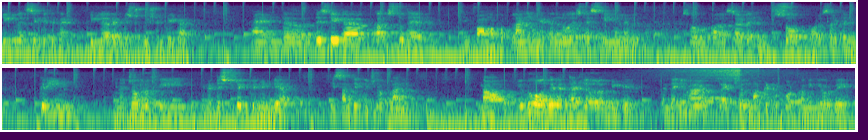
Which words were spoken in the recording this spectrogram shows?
deal with significant dealer and distribution data, and uh, this data comes to them in form of a planning at a lowest SKU level. So a certain soap or a certain cream in a geography, in a district in India is something which you are planning. Now you do all that at that level of detail and then you have the actual market report coming your way.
